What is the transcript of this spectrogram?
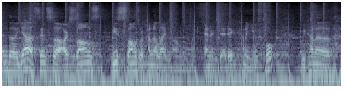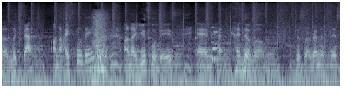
And uh, yeah, since uh, our songs, these songs were kind of like um, like energetic, kind of youthful, we kind of uh, look back on our high school days, on our youthful days, and kind of um, just uh, reminisce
